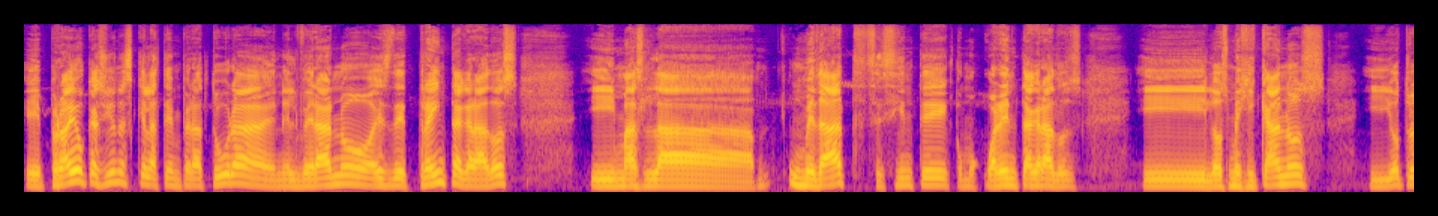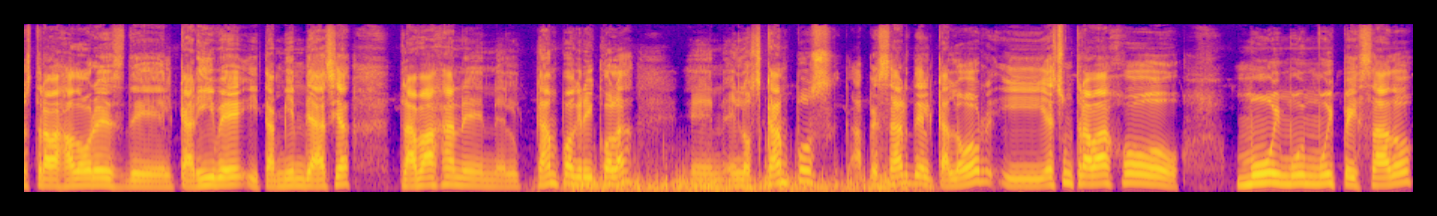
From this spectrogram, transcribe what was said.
eh, pero hay ocasiones que la temperatura en el verano es de 30 grados y más la humedad se siente como 40 grados y los mexicanos y otros trabajadores del Caribe y también de Asia trabajan en el campo agrícola, en, en, los campos a pesar del calor y es un trabajo muy, muy, muy pesado.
